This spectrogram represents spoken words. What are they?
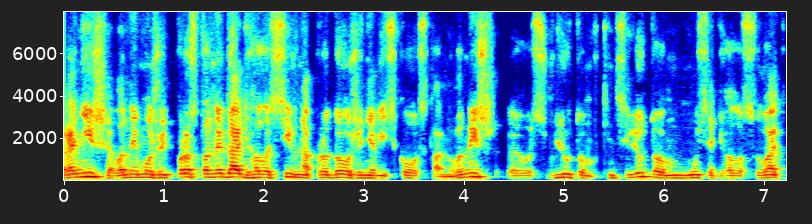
раніше, вони можуть просто не дати голосів на продовження військового стану. Вони ж е, ось в лютому, в кінці лютого мусять голосувати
